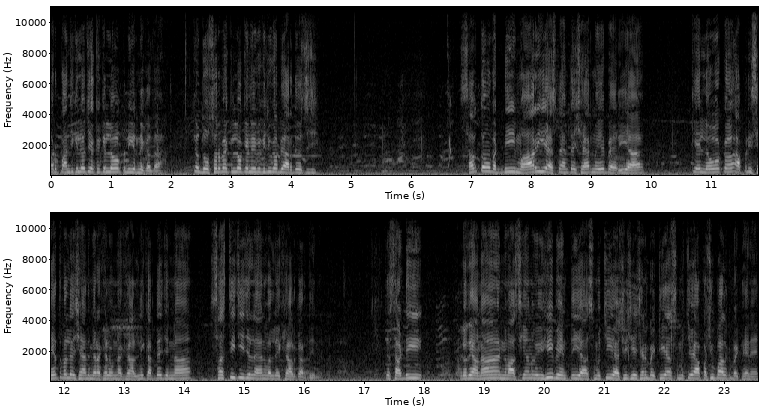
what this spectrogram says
ਔਰ 5 ਕਿਲੋ ਚ 1 ਕਿਲੋ ਪਨੀਰ ਨਿਕਲਦਾ। ਤੇ ਉਹ 200 ਰੁਪਏ ਕਿਲੋ ਕਿਵੇਂ ਵਿਕ ਜੂਗਾ ਬਿਹਾਰ ਦੇ ਵਿੱਚ ਜੀ? ਸਭ ਤੋਂ ਵੱਡੀ ਮਾਰ ਹੀ ਇਸ ਟਾਈਮ ਤੇ ਸ਼ਹਿਰ ਨੂੰ ਇਹ ਪੈ ਰਹੀ ਆ ਕਿ ਲੋਕ ਆਪਣੀ ਸਿਹਤ ਵੱਲੇ ਸ਼ਾਇਦ ਮੇਰਾ ਖਿਆਲ ਉਹਨਾਂ ਖਿਆਲ ਨਹੀਂ ਕਰਦੇ, ਜਿੰਨਾ ਸਸਤੀ ਚੀਜ਼ ਲੈਣ ਵੱਲੇ ਖਿਆਲ ਕਰਦੇ ਨੇ। ਤੇ ਸਾਡੀ ਲੁਧਿਆਣਾ ਨਿਵਾਸੀਆਂ ਨੂੰ ਇਹੀ ਬੇਨਤੀ ਆ, ਸਮੁੱਚੀ ਐਸੋਸੀਏਸ਼ਨ ਬੈਠੀ ਆ, ਸਮੁੱਚੇ ਆ ਪਸ਼ੂ ਪਾਲਕ ਬੈਠੇ ਨੇ।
